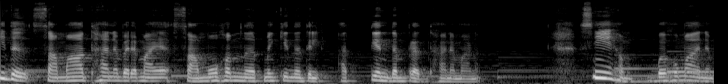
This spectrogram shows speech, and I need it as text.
ഇത് സമാധാനപരമായ സമൂഹം നിർമ്മിക്കുന്നതിൽ അത്യന്തം പ്രധാനമാണ്. സ്നേഹം ബഹുമാനം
